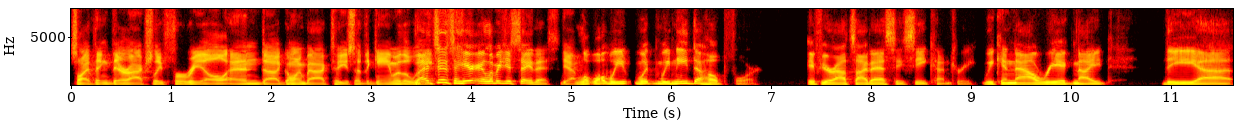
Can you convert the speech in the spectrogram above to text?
So I think they're actually for real. And uh, going back to you said the game of the week. Let's just hear. Let me just say this. Yeah. What we what we need to hope for, if you're outside of SEC country, we can now reignite the uh,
